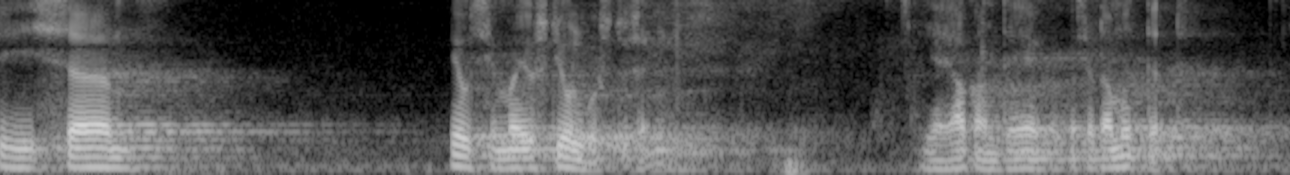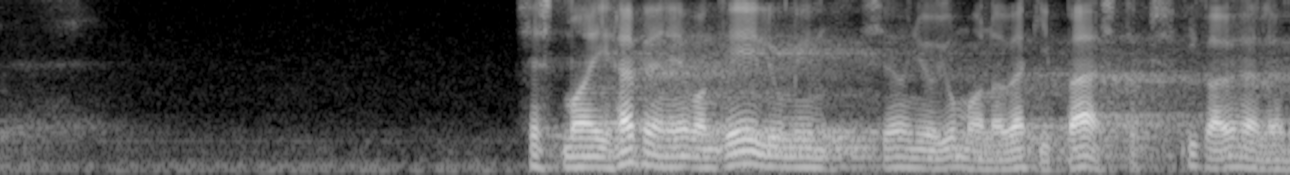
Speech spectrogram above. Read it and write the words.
siis äh, jõudsin ma just julgustuseni. ja jagan teiega ka seda mõtet. sest ma ei häbene evangeeliumi, see on ju Jumala vägi päästeks igaühele,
